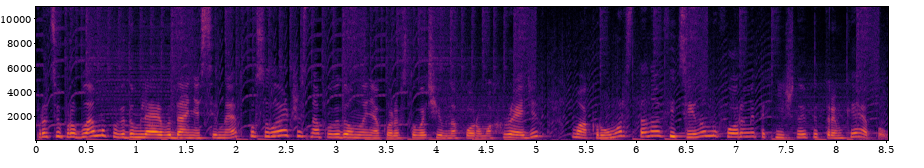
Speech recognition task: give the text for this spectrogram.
Про цю проблему повідомляє видання CNET, посилаючись на повідомлення користувачів на форумах Reddit, MacRumors та на офіційному форумі технічної підтримки Apple.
